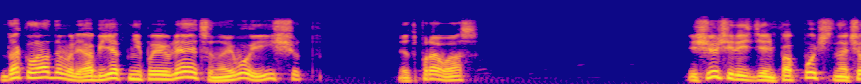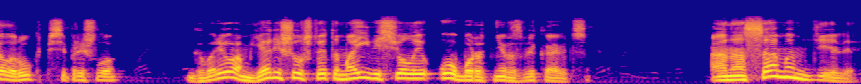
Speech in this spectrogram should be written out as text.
Докладывали, объект не появляется, но его ищут. Это про вас. Еще через день по почте начало рукописи пришло. Говорю вам, я решил, что это мои веселые оборотни развлекаются». А на самом деле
